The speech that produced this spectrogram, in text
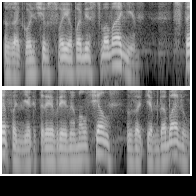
Закончив свое повествование, Стефан некоторое время молчал, затем добавил.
